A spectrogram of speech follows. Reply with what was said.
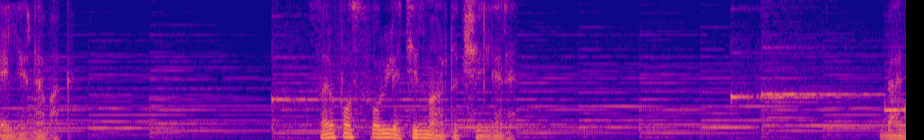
Ellerine bak. Sarı fosforuyla çizme artık şiirleri. Ben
